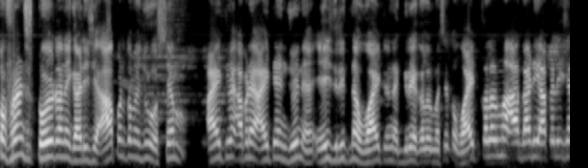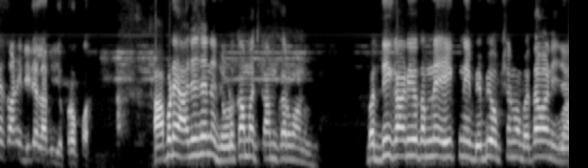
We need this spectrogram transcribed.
તો ફ્રેન્ડ્સ ટોયોટાની ગાડી છે. આ પણ તમે જુઓ સેમ આઈ આપણે આઈ ટેન જોઈને એ જ રીતના વ્હાઇટ અને ગ્રે કલરમાં છે. તો વ્હાઇટ કલરમાં આ ગાડી આપેલી છે તો આની ડિટેલ આપી દો પ્રોપર આપણે આજે છે ને જોડકામાં જ કામ કરવાનું છે. બધી ગાડીઓ તમને એક નહીં બે બે ઓપ્શનમાં બતાવવાની છે.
